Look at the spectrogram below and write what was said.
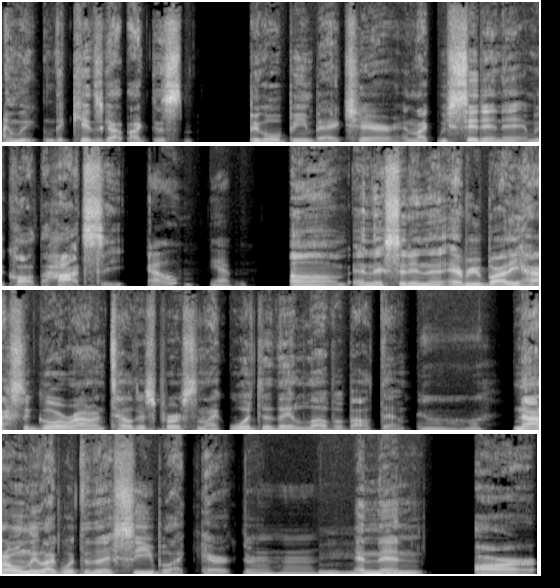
And we the kids got like this big old beanbag chair, and like we sit in it, and we call it the hot seat. Oh, yep. Um, and they sit in it. Everybody has to go around and tell this person like what do they love about them. Oh. Not only like what do they see, but like character. Mm-hmm. And then our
